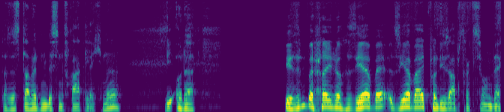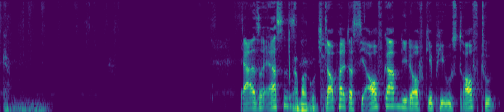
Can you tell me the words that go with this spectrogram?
Das ist damit ein bisschen fraglich, ne? Wie, oder wir sind wahrscheinlich noch sehr, sehr weit von dieser Abstraktion weg. Ja, also erstens, ich glaube halt, dass die Aufgaben, die du auf GPUs drauf tun,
